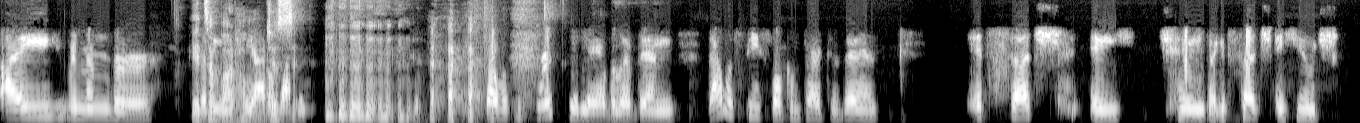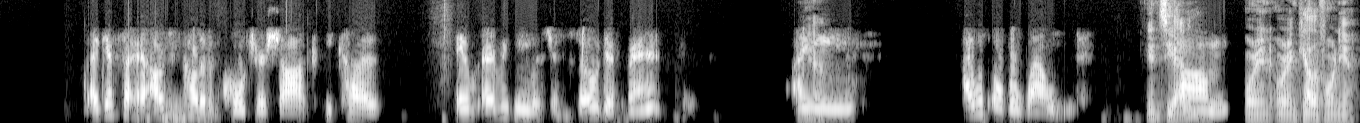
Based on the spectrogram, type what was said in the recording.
i remember It's a butthole. Seattle Just that was the first city i ever lived in that was peaceful compared to this it's such a change like it's such a huge i guess I, i'll just call it a culture shock because it, everything was just so different i Yeah. mean i was overwhelmed in Seattle um or in or in California.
